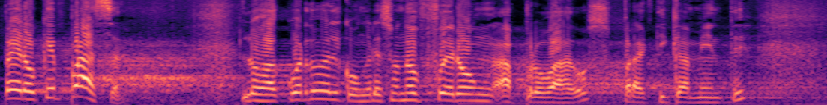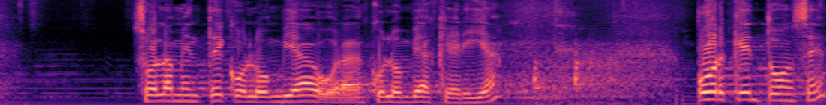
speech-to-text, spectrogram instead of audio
Pero ¿qué pasa? Los acuerdos del Congreso no fueron aprobados prácticamente. Solamente Colombia, ahora Colombia quería porque entonces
